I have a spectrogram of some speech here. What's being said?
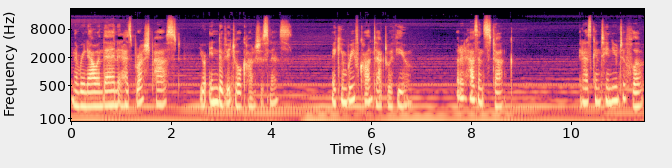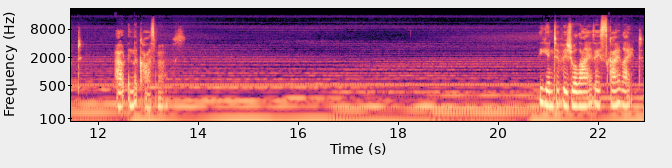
And every now and then it has brushed past your individual consciousness, making brief contact with you, but it hasn't stuck. It has continued to float out in the cosmos. Begin to visualize a skylight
